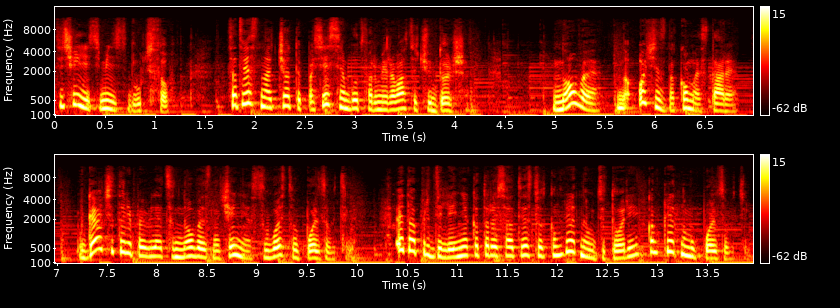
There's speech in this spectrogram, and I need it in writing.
в течение 72 часов. Соответственно, отчеты по сессиям будут формироваться чуть дольше. Новое, но очень знакомое старое. В GA4 появляется новое значение свойства пользователя. Это определение, которое соответствует конкретной аудитории, конкретному пользователю.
